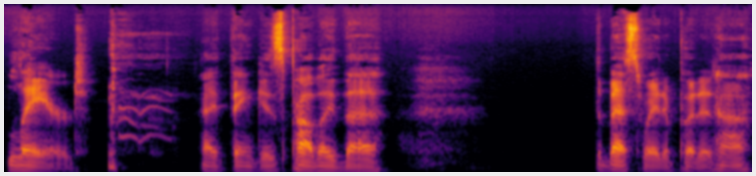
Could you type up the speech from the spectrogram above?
layered. I think is probably the the best way to put it, huh?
